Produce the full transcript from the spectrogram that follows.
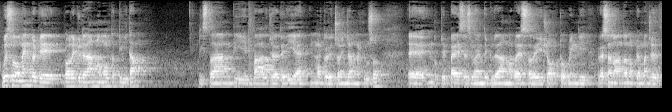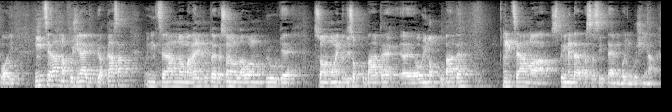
Questo momento che ora chiuderanno molte attività, ristoranti, bar, gelaterie, in molte regioni già hanno chiuso, eh, in tutto il paese sicuramente chiuderanno presto alle 18, quindi persone non andranno più a mangiare fuori, inizieranno a cucinare di più a casa, inizieranno magari tutte le persone che non lavorano più, che sono al momento disoccupate eh, o inoccupate, inizieranno a sperimentare a passarsi il tempo in cucina.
